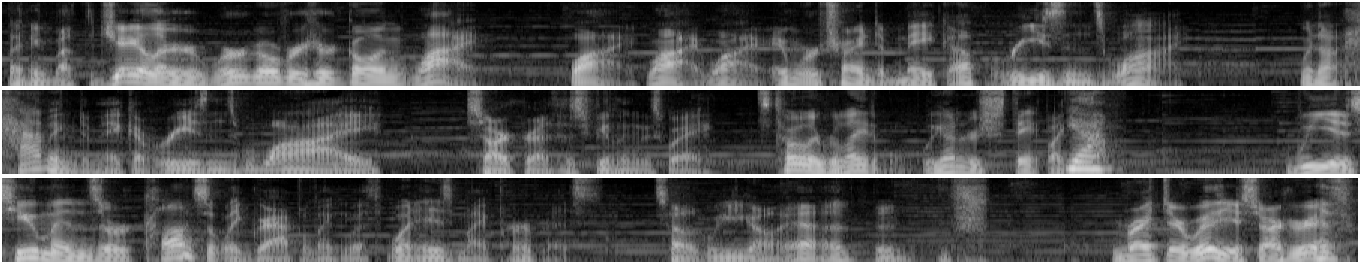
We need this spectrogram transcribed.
planning about the jailer we're over here going why? Why? Why? Why? And we're trying to make up reasons why. We're not having to make up reasons why sarkareth is feeling this way. It's totally relatable. We understand like Yeah. we as humans are constantly grappling with what is my purpose. So we go yeah I'm right there with you sarkareth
